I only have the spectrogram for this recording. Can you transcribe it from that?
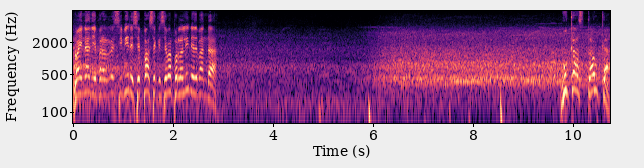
No hay nadie para recibir ese pase que se va por la línea de banda. Lucas Trauca.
